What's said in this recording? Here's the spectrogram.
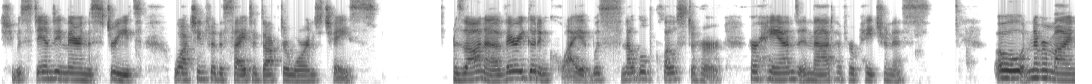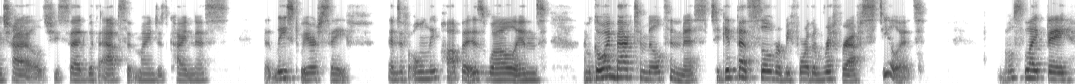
she was standing there in the street, watching for the sight of Dr. Warren's chase. Zana, very good and quiet, was snuggled close to her, her hand in that of her patroness. Oh, never mind, child, she said with absent minded kindness. At least we are safe. And if only Papa is well, and I'm going back to Milton, miss, to get that silver before the riffraff steal it. Most like they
